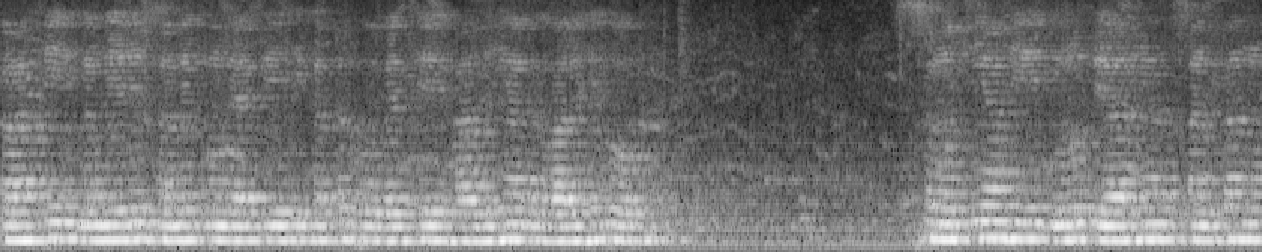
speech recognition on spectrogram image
ਕਾਫੀ ਲੰਮੇ ਸਮੇਂ ਤੋਂ ਲੈ ਕੇ ਇਕੱਤਰ ਹੋ ਬੈਠੇ ਹਾਜ਼ਰੀਆਂ ਲਗਵਾ ਰਹੇ ਹੋ। ਸਮੁੱਚੀਆਂ ਹੀ ਗੁਰੂ ਪਿਆਰੀਆਂ ਸੰਗਤਾਂ ਨੂੰ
